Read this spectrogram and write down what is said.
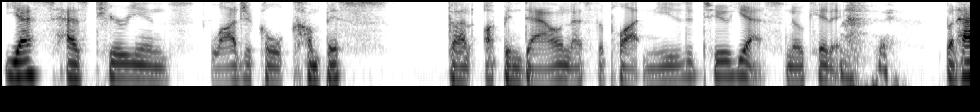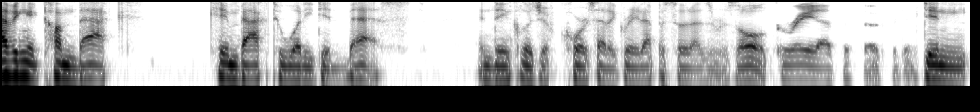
yes, has Tyrion's logical compass gone up and down as the plot needed it to? Yes, no kidding. but having it come back, came back to what he did best, and Dinklage, of course, had a great episode as a result. Great episode for Dinklage. Didn't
